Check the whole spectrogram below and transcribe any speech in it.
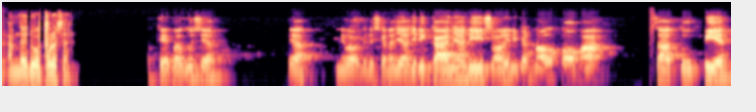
Lambda 20, Sir. Oke, bagus ya. Ya, ini Bapak tuliskan aja. Jadi K-nya di soal ini kan 0, 1 pi ya.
